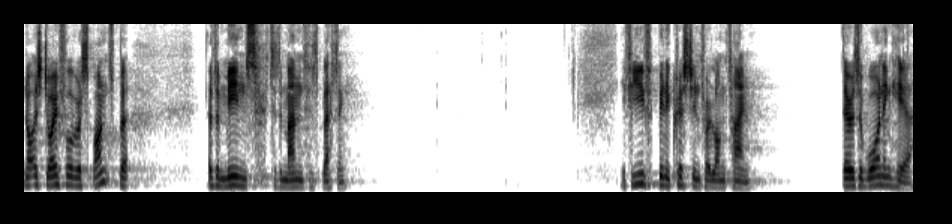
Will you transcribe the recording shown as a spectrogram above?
Not as joyful a response, but as a means to demand his blessing. If you've been a Christian for a long time, there is a warning here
